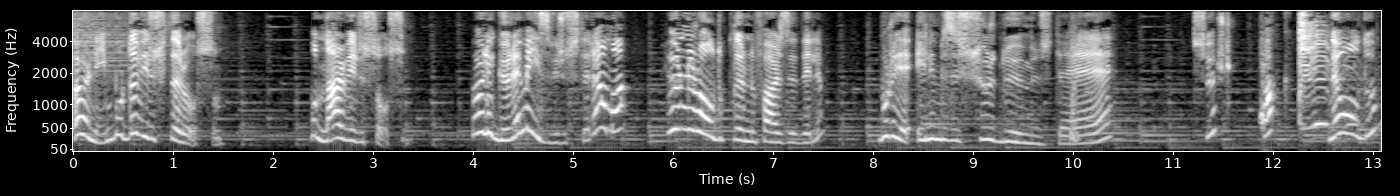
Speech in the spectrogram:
Örneğin burada virüsler olsun. Bunlar virüs olsun. Böyle göremeyiz virüsleri ama görünür olduklarını farz edelim. Buraya elimizi sürdüğümüzde... Sür. Bak. Ne oldu?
